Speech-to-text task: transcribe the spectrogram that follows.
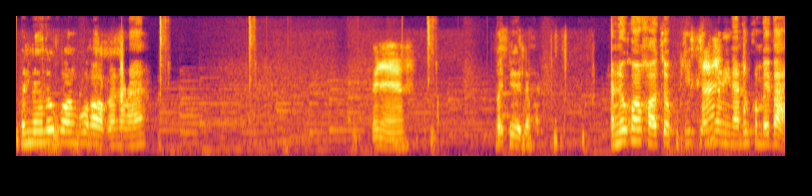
เป็นหนึ่งทุกคนกูออกกันนะ ไปไหนไปตื่นแล้วอันทุกคนขอจบคลิปเพียงเท่านี้นะ ทุกคนบ๊ายบาย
